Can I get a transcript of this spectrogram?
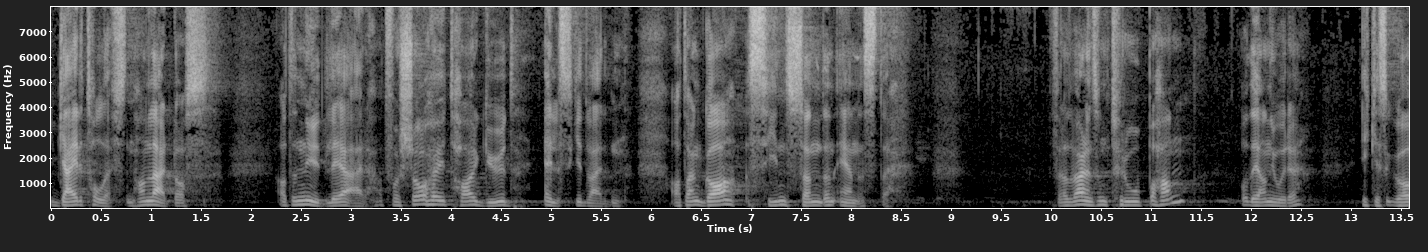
Geir Tollefsen han lærte oss at det nydelige er at for så høyt har Gud elsket verden, at han ga sin sønn den eneste. For at hver den som tror på han og det han gjorde, ikke skal gå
